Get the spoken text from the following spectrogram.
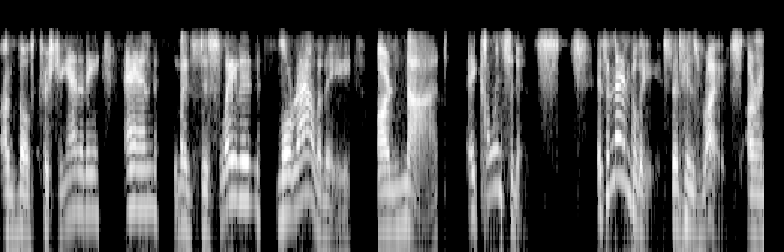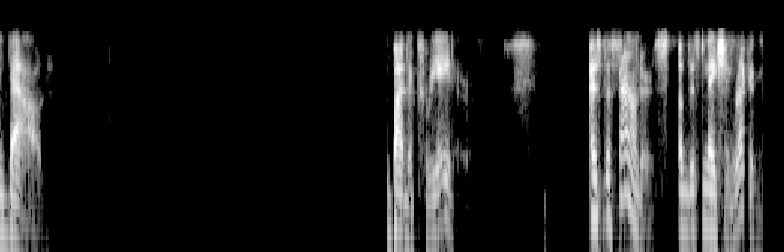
on both Christianity and legislated morality are not a coincidence. If a man believes that his rights are endowed by the Creator, as the founders of this nation recognized,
